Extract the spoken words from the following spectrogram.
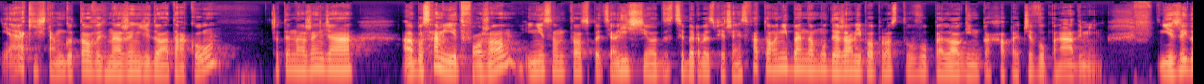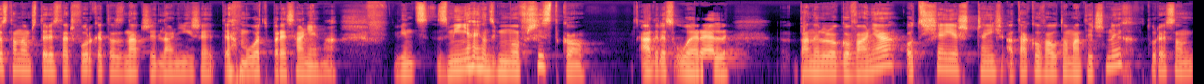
jakichś tam gotowych narzędzi do ataku, to te narzędzia albo sami je tworzą i nie są to specjaliści od cyberbezpieczeństwa, to oni będą uderzali po prostu WP login, PHP czy WP admin. Jeżeli dostaną 404, to znaczy dla nich, że tam WordPressa nie ma. Więc zmieniając mimo wszystko adres URL panelu logowania, odsejesz część ataków automatycznych, które są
